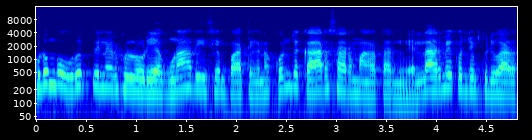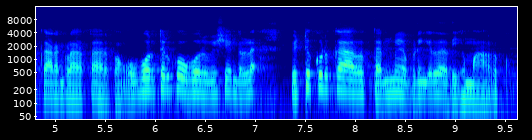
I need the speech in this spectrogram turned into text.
குடும்ப உறுப்பினர்களுடைய குணாதிசயம் பார்த்தீங்கன்னா கொஞ்சம் காரசாரமாகத்தான் இருக்கும். எல்லாருமே கொஞ்சம் பிடிவாதக்காரங்களாகத்தான் இருப்பாங்க. ஒவ்வொருத்தருக்கும் ஒவ்வொரு விஷயங்களில் விட்டு கொடுக்காத தன்மை அப்படிங்கிறது அதிகமாக இருக்கும்.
